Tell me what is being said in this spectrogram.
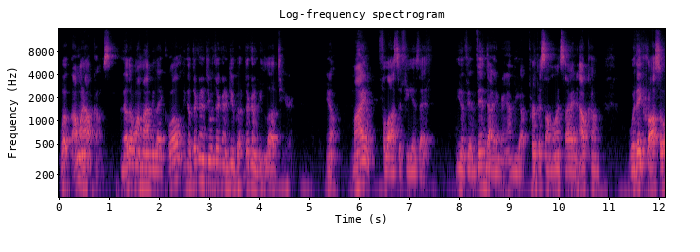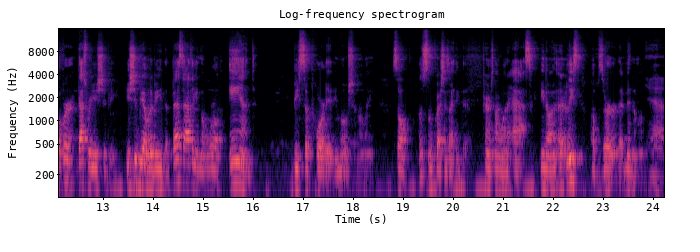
what I want outcomes. Another one might be like, well, you know, they're to do what they're to do, but they're to be loved here. You know, my philosophy is that, you know, if you have a Venn diagram, you got purpose on one side and outcome where they cross over, that's where you should be. You should be able to be the best athlete in the world and be supported emotionally. So those are some questions I think that parents might want to ask, you know, at least observe at minimum. Yeah,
